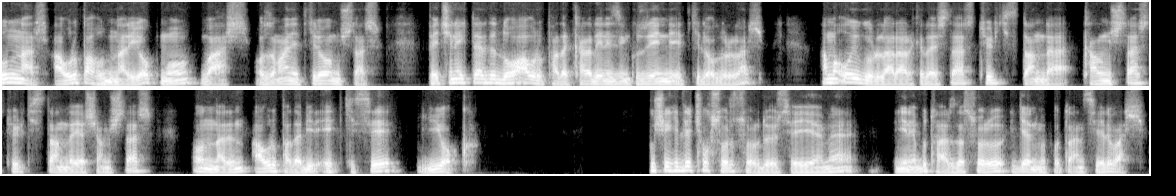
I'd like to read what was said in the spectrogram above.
Hunlar, Avrupa Hunları yok mu? Var. O zaman etkili olmuşlar. Peçenekler de Doğu Avrupa'da Karadeniz'in kuzeyinde etkili olurlar. Ama Uygurlar arkadaşlar Türkistan'da kalmışlar, Türkistan'da yaşamışlar. Onların Avrupa'da bir etkisi yok. Bu şekilde çok soru sordu ÖSYM. Yine bu tarzda soru gelme potansiyeli var.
